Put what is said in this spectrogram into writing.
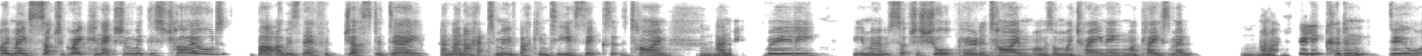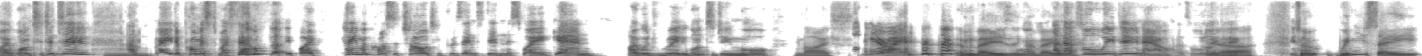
I made such a great connection with this child but I was there for just a day, and then I had to move back into year six at the time, mm-hmm. and really, you know, it was such a short period of time. I was on my training, my placement, mm-hmm. and I really couldn't do what I wanted to do. Mm. And I made a promise to myself that if I came across a child who presented in this way again, I would really want to do more. Nice. And here I am. amazing, amazing. And that's all we do now. That's all I do. yeah. do. So when you say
